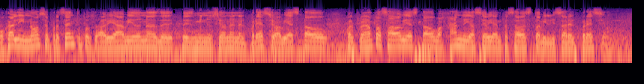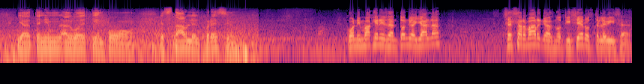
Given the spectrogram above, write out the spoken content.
ojalá y no se presente, pues había habido una disminución en el precio, había estado, el programa pasado había estado bajando y ya se había empezado a estabilizar el precio, ya tenía algo de tiempo estable el precio. Con imágenes de Antonio Ayala, César Vargas, Noticieros Televisa.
